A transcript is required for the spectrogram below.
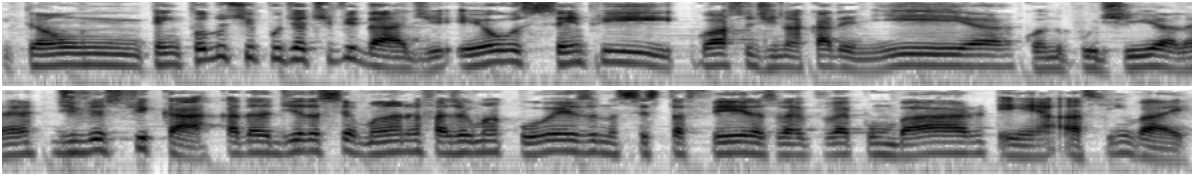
Então, tem todo tipo de atividade. Eu sempre gosto de ir na academia, quando podia, né? Diversificar. Cada dia da semana faz alguma coisa, na sexta-feira você vai, vai pra um bar, e assim vai.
